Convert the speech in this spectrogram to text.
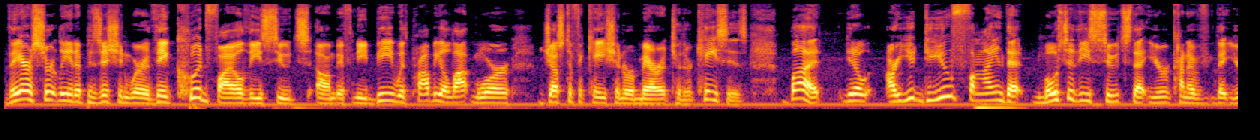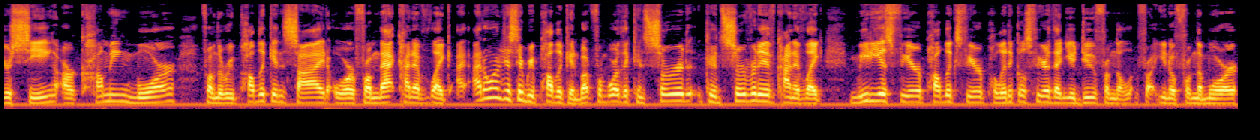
They are certainly in a position where they could file these suits um, if need be, with probably a lot more justification or merit to their cases. But you know, are you do you find that most of these suits that you're kind of that you're seeing are coming more from the Republican side or from that kind of like I, I don't want to just say Republican, but from more the conservative conservative kind of like media sphere, public sphere, political sphere than you do from the fr- you know from the more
